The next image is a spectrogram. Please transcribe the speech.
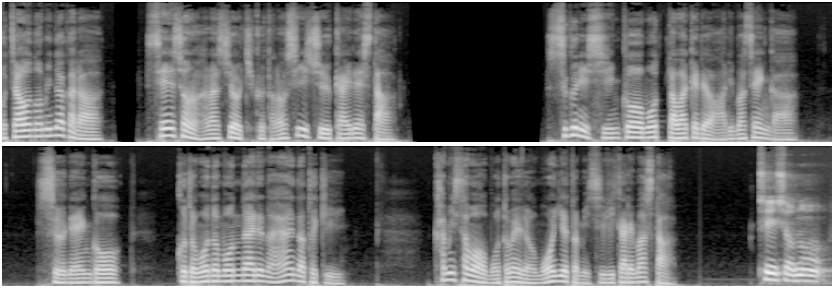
お茶を飲みながら聖書の話を聞く楽しい集会でした。すぐに信仰を持ったわけではありませんが、数年後、子供の問題で悩んだ時、神様を求める思いへと導かれました。聖書の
